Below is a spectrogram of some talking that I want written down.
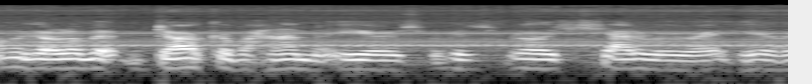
I'm go a little bit darker behind the ears because it's really shadowy right here.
